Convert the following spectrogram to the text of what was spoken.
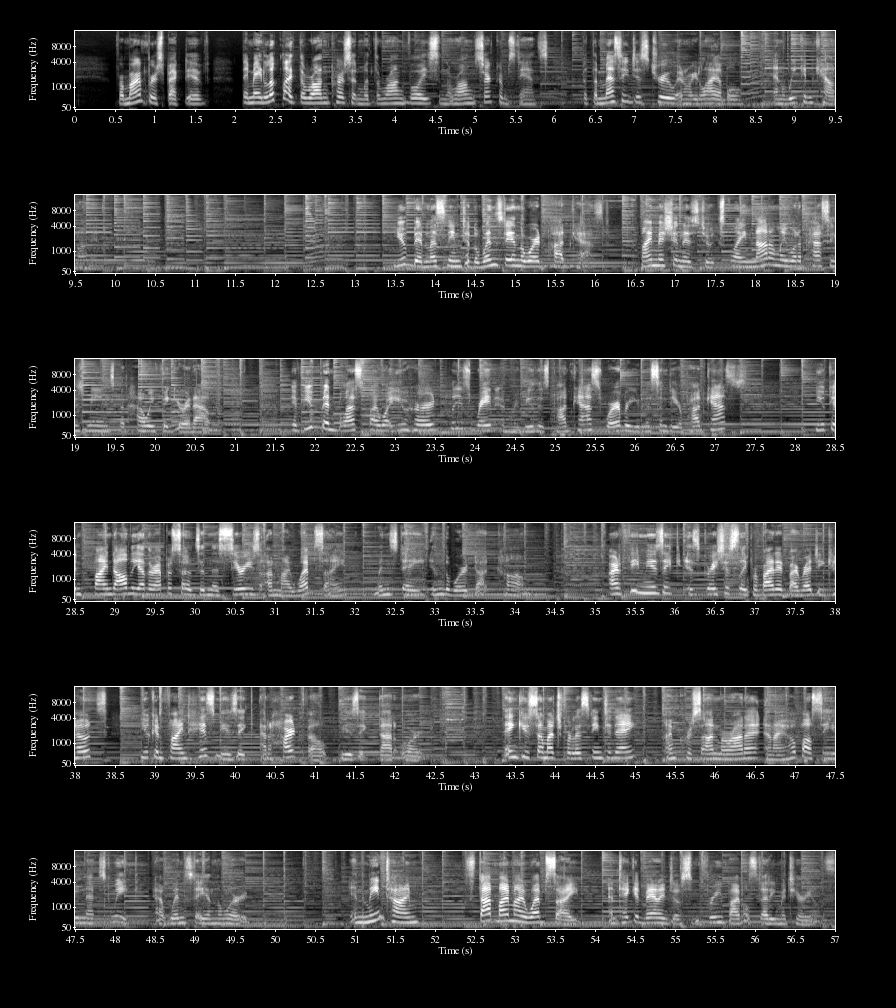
From our perspective, they may look like the wrong person with the wrong voice and the wrong circumstance, but the message is true and reliable, and we can count on it. You've been listening to the Wednesday in the Word podcast. My mission is to explain not only what a passage means, but how we figure it out. If you've been blessed by what you heard, please rate and review this podcast wherever you listen to your podcasts. You can find all the other episodes in this series on my website, WednesdayInTheWord.com. Our theme music is graciously provided by Reggie Coates. You can find his music at heartfeltmusic.org. Thank you so much for listening today. I'm Krisan Murata, and I hope I'll see you next week at Wednesday in the Word. In the meantime, stop by my website and take advantage of some free Bible study materials.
